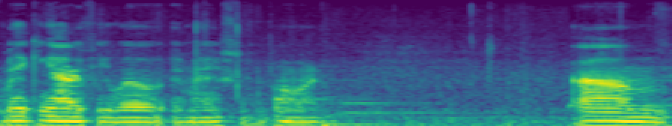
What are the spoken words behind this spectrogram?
making out, if you will, in mainstream porn. Um,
